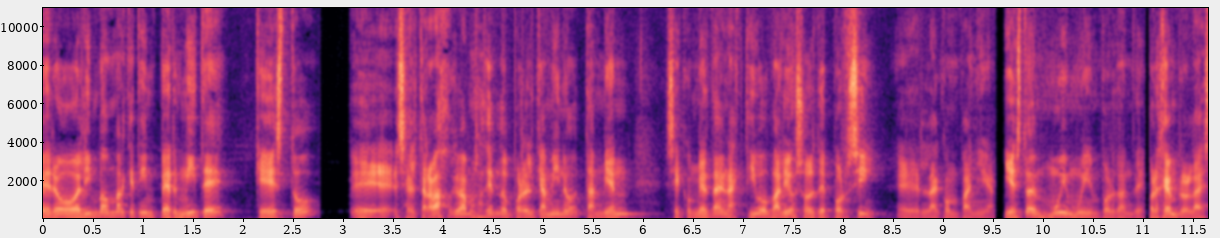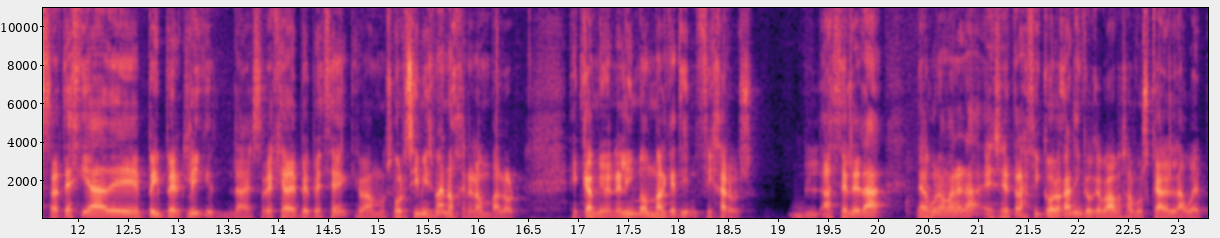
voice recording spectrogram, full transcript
Pero el inbound marketing permite que esto, eh, es el trabajo que vamos haciendo por el camino, también se convierta en activos valiosos de por sí en la compañía. Y esto es muy, muy importante. Por ejemplo, la estrategia de pay per click, la estrategia de PPC, que vamos por sí misma, no genera un valor. En cambio, en el inbound marketing, fijaros, acelera de alguna manera ese tráfico orgánico que vamos a buscar en la web.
